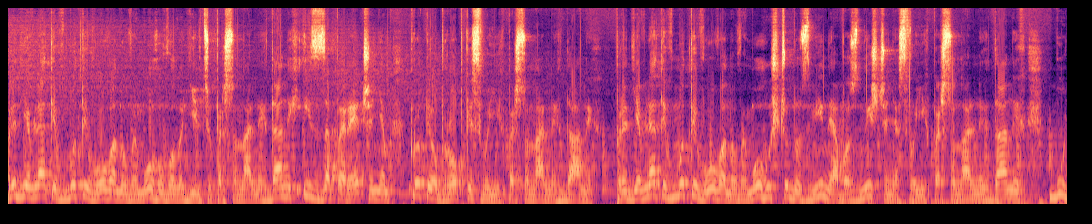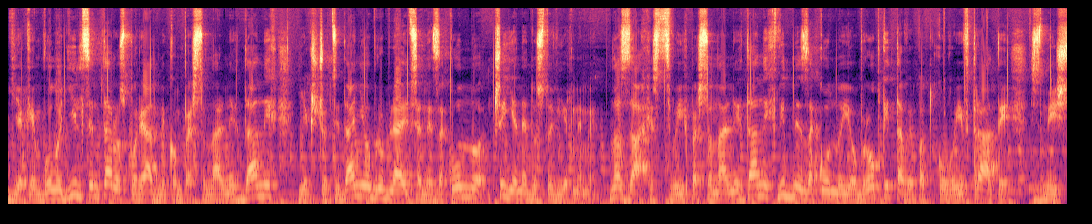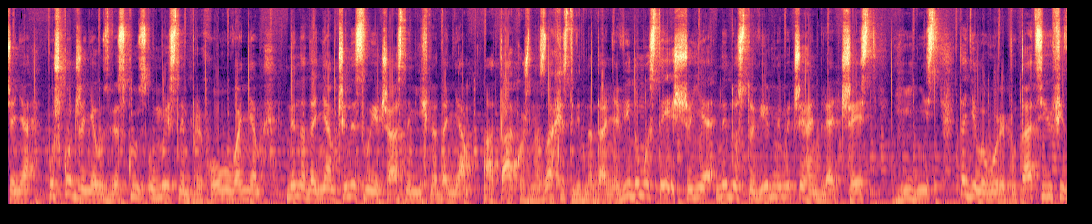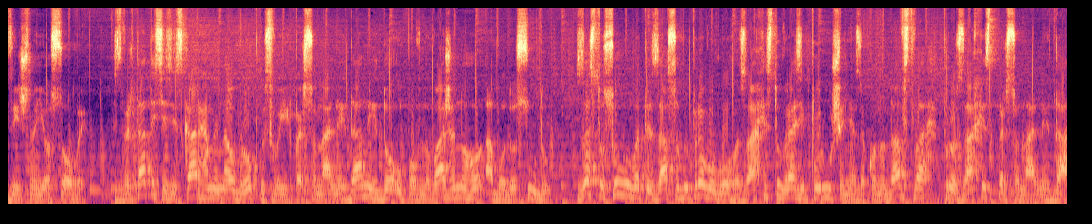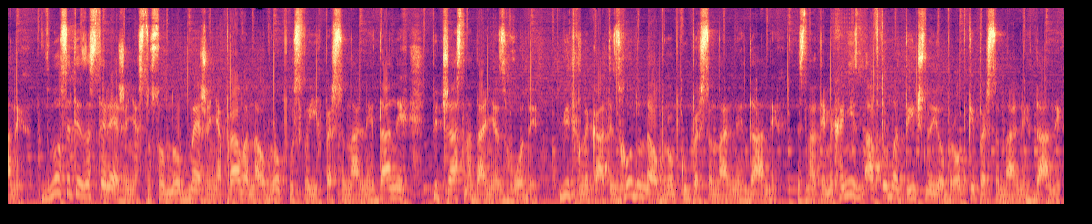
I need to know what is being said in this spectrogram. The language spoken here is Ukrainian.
пред'являти вмотивовану вимогу володільцю персональних даних із запереченням проти обробки своїх персональних даних, пред'являти вмотивовану вимогу щодо зміни або знищення своїх персональних даних будь-яким володільцем та розпорядником персональних даних, якщо ці дані обробляються незаконно чи є недостовірними, на захист своїх персональних даних від незаконної обробки та випадкової втрати, знищення, пошкодження у зв'язку з умисним приховуванням, ненаданням чи несвоєчасним їх наданням, а також на захист від надання відомостей, що є недостовірними чи ганьблять честь, гідність та ділову репутацію фізичної особи. Звертатися зі скаргами на обробку своїх персональних даних до уповноваженого або до суду, застосовувати засоби правового захисту в разі порушення законодавства про захист персональних даних, вносити застереження стосовно обмеження права на обробку своїх персональних даних під час надання згоди, відкликати згоду на обробку персональних даних, знати механізм автоматичної обробки персональних даних.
